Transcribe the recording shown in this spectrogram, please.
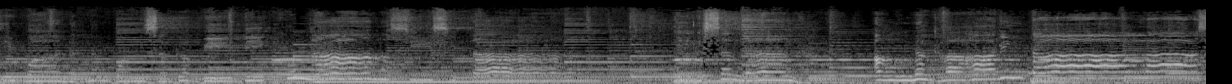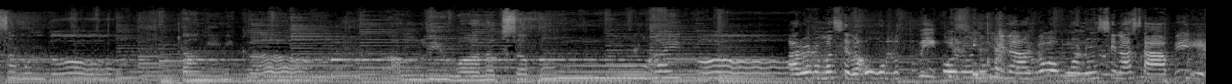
Liwanag ng buwan sa gabi Di ko na nasisita Isa lang ang naghaharing liwanag sa buhay ko Ano naman sila ulo to eh. Kung ano yung ginagawa, kung anong sinasabi.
